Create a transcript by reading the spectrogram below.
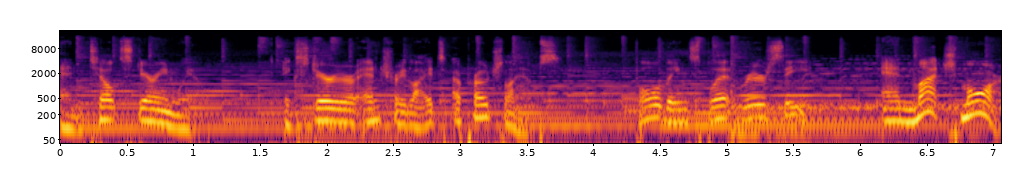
and tilt steering wheel, exterior entry lights approach lamps, folding split rear seat, and much more.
